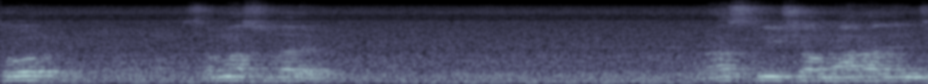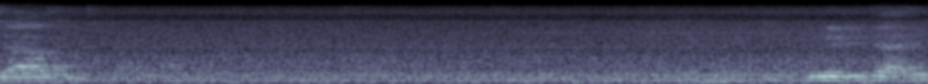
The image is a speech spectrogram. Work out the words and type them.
थोर समाजसुधारक राजश्री शाहू महाराजांच्या आज पुण्यतिथी आहे.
